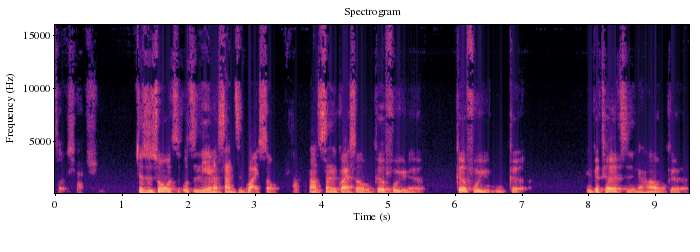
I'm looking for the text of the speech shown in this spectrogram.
走下去，就是说我只我只捏了三只怪兽，然后这三只怪兽各赋予了。各赋予五个五个特质，然后五个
